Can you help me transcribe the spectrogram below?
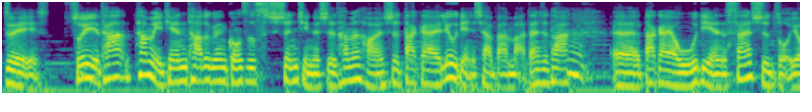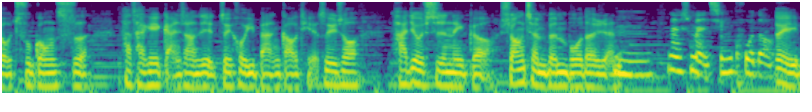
对，所以他他每天他都跟公司申请的是，他们好像是大概六点下班吧，但是他呃大概要五点三十左右出公司。他才可以赶上这最后一班高铁，所以说他就是那个双城奔波的人。嗯，那是蛮辛苦的。对，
